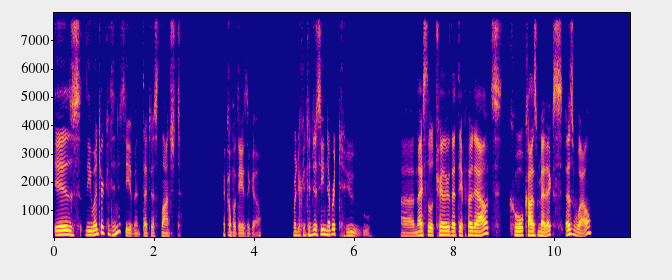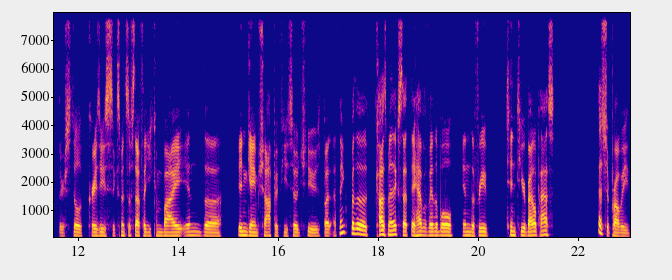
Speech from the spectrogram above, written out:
is the Winter Contingency event that just launched a couple days ago. Winter Contingency number two. Uh, nice little trailer that they put out. Cool cosmetics as well. There's still crazy expensive stuff that you can buy in the in-game shop if you so choose. But I think for the cosmetics that they have available in the free 10 tier battle pass, that should probably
